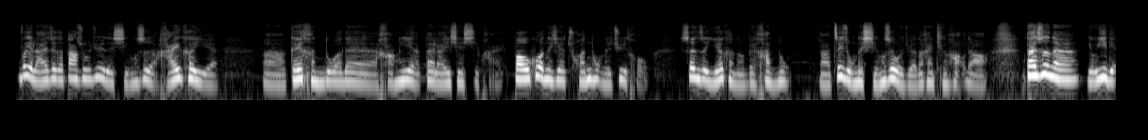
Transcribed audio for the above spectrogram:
未来这个大数据的形式还可以，啊，给很多的行业带来一些洗牌，包括那些传统的巨头，甚至也可能被撼动啊。这种的形式我觉得还挺好的啊，但是呢，有一点。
